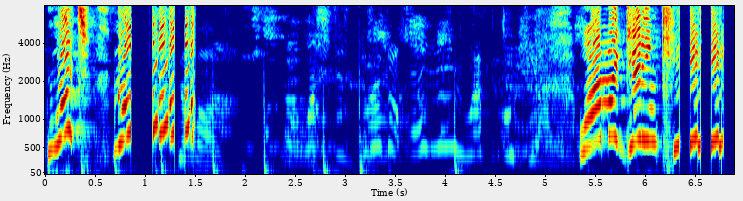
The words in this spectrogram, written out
What? No. No, Why am I getting kicked?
